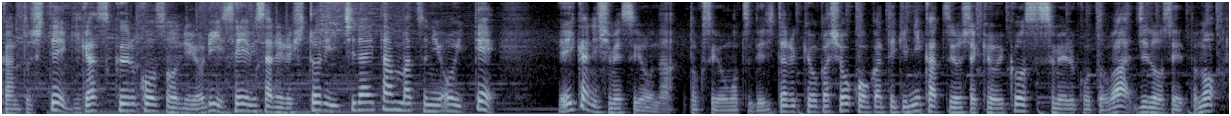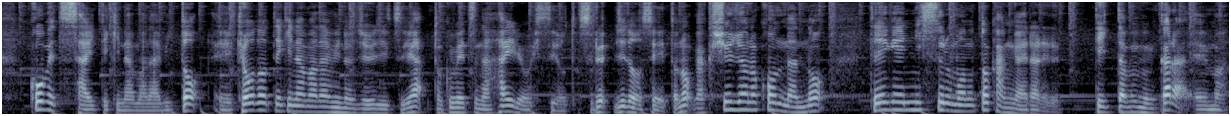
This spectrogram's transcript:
環としてギガスクール構想により整備される1人1台端末においてえ以下に示すような特性を持つデジタル教科書を効果的に活用した教育を進めることは児童生徒の個別最適な学びと、え共同的な学びの充実や特別な配慮を必要とする児童生徒の学習上の困難の低減に資するものと考えられるっていった部分から、えー、まあ、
